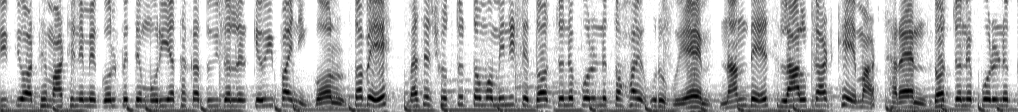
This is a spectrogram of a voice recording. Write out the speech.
দ্বিতীয়ার্ধে মাঠে নেমে গোল পেতে মরিয়া থাকা দুই দলের কেউই পায়নি গোল। তবে ম্যাচের সত্তরতম মিনিটে দশ জনে পরিণত হয় উরুগুয়ে। নান্দেস লাল কার্ড খেয়ে মাঠ ছাড়েন। দশ জনে পরিণত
